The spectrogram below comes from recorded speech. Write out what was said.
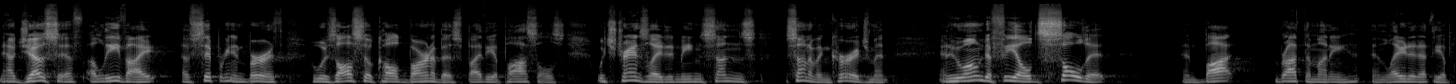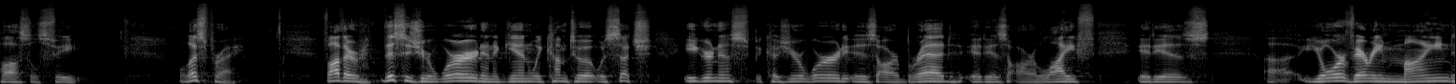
Now, Joseph, a Levite of Cyprian birth, who was also called Barnabas by the apostles, which translated means sons, son of encouragement, and who owned a field, sold it and bought brought the money and laid it at the apostles' feet. Well, let's pray. Father, this is your word, and again, we come to it with such eagerness because your word is our bread, it is our life, it is uh, your very mind.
